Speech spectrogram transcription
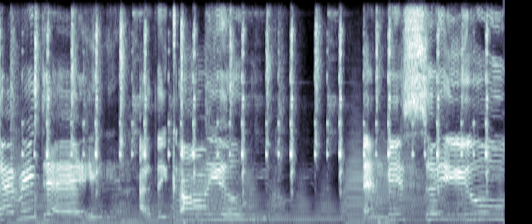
Every day I think on you and miss you.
